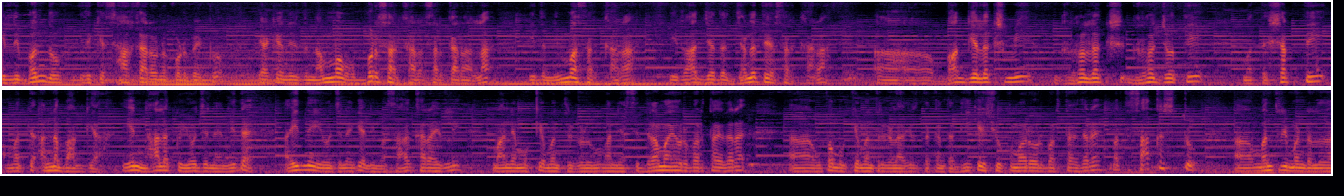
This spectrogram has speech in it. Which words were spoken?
ಇಲ್ಲಿ ಬಂದು ಇದಕ್ಕೆ ಸಹಕಾರವನ್ನು ಕೊಡಬೇಕು. ಯಾಕೆಂದರೆ ಇದು ನಮ್ಮ ಒಬ್ಬರ ಸಹಕಾರ, ಸರ್ಕಾರ ಅಲ್ಲ, ಇದು ನಿಮ್ಮ ಸರ್ಕಾರ. ಈ ರಾಜ್ಯದ ಜನತೆಯ ಸರ್ಕಾರ ಭಾಗ್ಯಲಕ್ಷ್ಮಿ ಗೃಹಲಕ್ಷ ಗೃಹಜ್ಯೋತಿ ಮತ್ತು ಶಕ್ತಿ, ಮತ್ತು ಅನ್ನಭಾಗ್ಯ. ಏನು ನಾಲ್ಕು ಯೋಜನೆಯಲ್ಲಿದೆ? ಐದನೇ ಯೋಜನೆಗೆ ನಿಮ್ಮ ಸಹಕಾರ ಇರಲಿ. ಮಾನ್ಯ ಮುಖ್ಯಮಂತ್ರಿಗಳು, ಮಾನ್ಯ ಸಿದ್ದರಾಮಯ್ಯ ಅವರು ಬರ್ತಾ ಇದ್ದಾರೆ ಉಪಮುಖ್ಯಮಂತ್ರಿಗಳಾಗಿರ್ತಕ್ಕಂಥ ಡಿ ಕೆ ಶಿವಕುಮಾರ್ ಅವರು ಬರ್ತಾ ಇದ್ದಾರೆ ಮತ್ತು ಸಾಕಷ್ಟು ಮಂತ್ರಿಮಂಡಲದ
